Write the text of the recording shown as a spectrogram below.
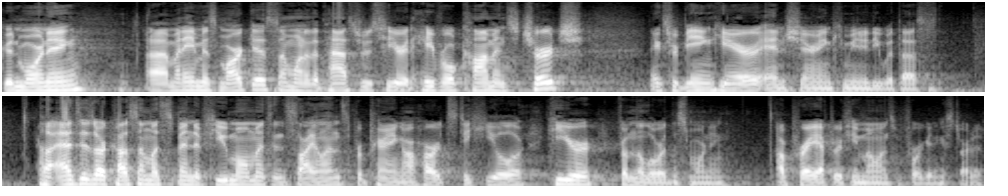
Good morning. Uh, my name is Marcus. I'm one of the pastors here at Haverhill Commons Church. Thanks for being here and sharing community with us. Uh, as is our custom, let's spend a few moments in silence preparing our hearts to heal, hear from the Lord this morning. I'll pray after a few moments before getting started.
